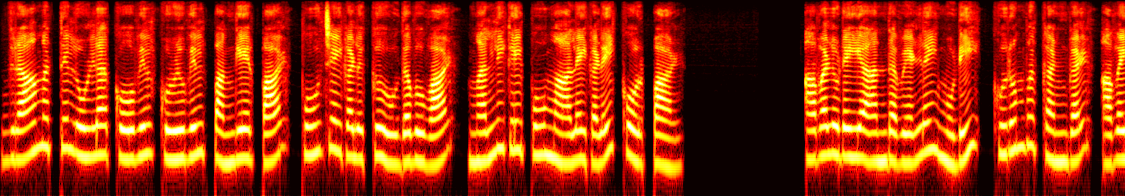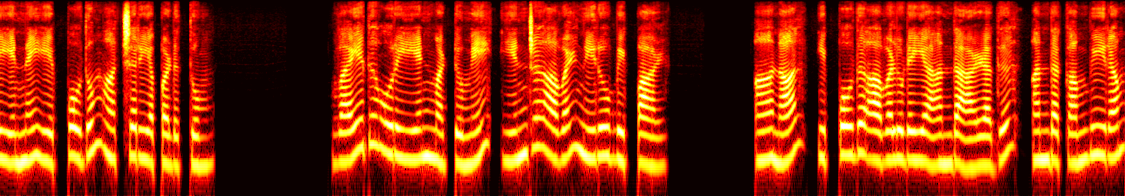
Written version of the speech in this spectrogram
கிராமத்தில் உள்ள கோவில் குழுவில் பங்கேற்பாள் பூஜைகளுக்கு உதவுவாள் மல்லிகை பூ மாலைகளை கோர்ப்பாள். அவளுடைய அந்த வெள்ளை முடி குறும்பு கண்கள் அவை என்னை எப்போதும் ஆச்சரியப்படுத்தும். வயது ஒரு எண் மட்டுமே என்று அவள் நிரூபிப்பாள். ஆனால் இப்போது அவளுடைய அந்த அழகு அந்த கம்பீரம்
